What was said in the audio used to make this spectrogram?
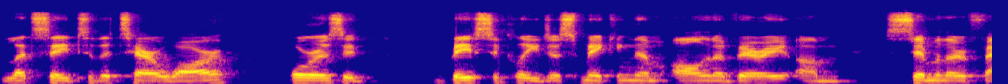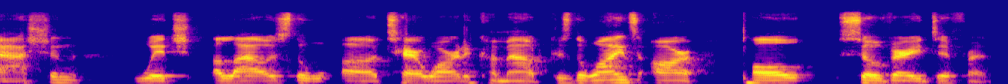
let's say to the terroir, or is it basically just making them all in a very um, similar fashion, which allows the uh, terroir to come out? Because the wines are all so very different.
